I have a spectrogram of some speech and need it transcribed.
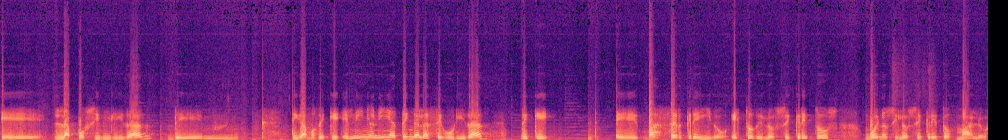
eh, la posibilidad de, mm, digamos, de que el niño o niña tenga la seguridad de que va a ser creído. Esto de los secretos buenos y los secretos malos.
